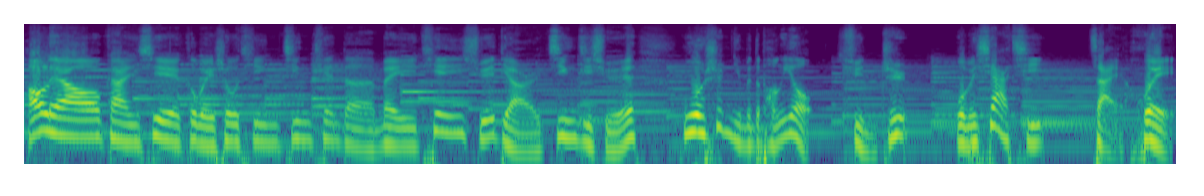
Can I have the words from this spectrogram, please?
好了，感谢各位收听今天的每天学点经济学，我是你们的朋友迅之，我们下期再会。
